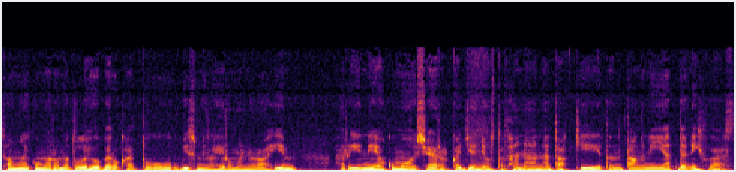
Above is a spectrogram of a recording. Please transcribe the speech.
Assalamualaikum warahmatullahi wabarakatuh. Bismillahirrahmanirrahim. Hari ini aku mau share kajiannya Ustadz Hanan Ataki tentang niat dan ikhlas.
